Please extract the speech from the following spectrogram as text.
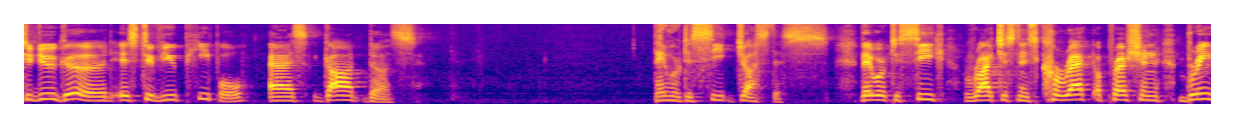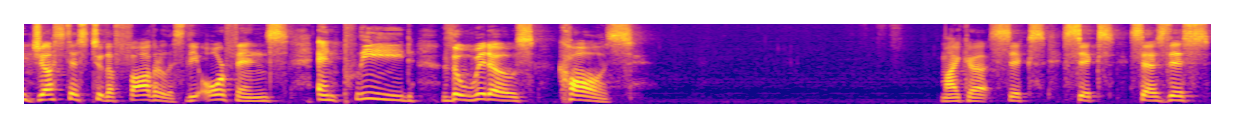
to do good is to view people as God does. They were to seek justice. They were to seek righteousness, correct oppression, bring justice to the fatherless, the orphans, and plead the widow's cause. Micah 6 6 says this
